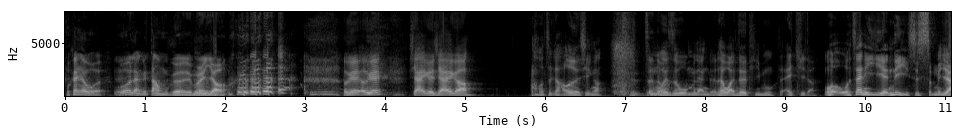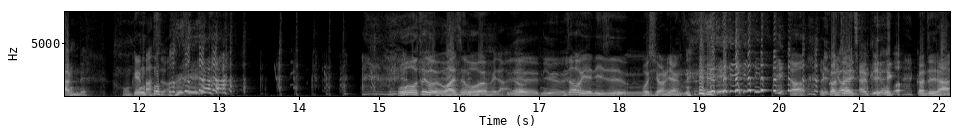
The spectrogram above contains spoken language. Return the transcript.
我看一下我，我有两个大拇哥，有没有人要？OK OK，下一个下一个，哦，这个好恶心啊！怎么会是我们两个在玩这个题目？是 H 的，我我在你眼里是什么样的？我可以发什么？我 这个我还是我会回答，你知道我眼里是我喜欢的样子。然后灌醉，灌醉他，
